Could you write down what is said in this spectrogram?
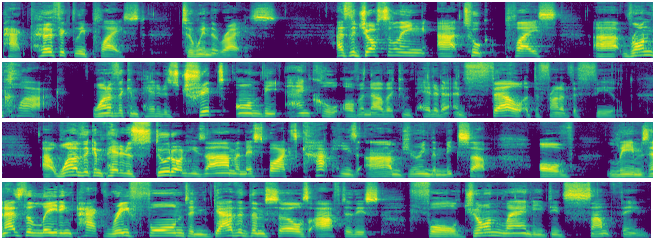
pack, perfectly placed to win the race. As the jostling uh, took place, uh, Ron Clarke, one of the competitors tripped on the ankle of another competitor and fell at the front of the field. Uh, one of the competitors stood on his arm and their spikes cut his arm during the mix up of limbs. And as the leading pack reformed and gathered themselves after this fall, John Landy did something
